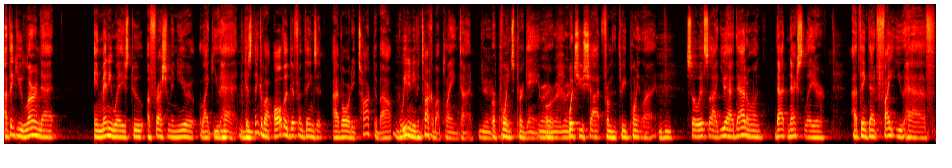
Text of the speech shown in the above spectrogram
I think you learn that in many ways through a freshman year like you mm-hmm. had. Because mm-hmm. think about all the different things that I've already talked about. Mm-hmm. We didn't even talk about playing time Yeah. or points per game Right, or right, right. what you shot from the three point line. So it's like you add that on, that next layer. I think that fight you have,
